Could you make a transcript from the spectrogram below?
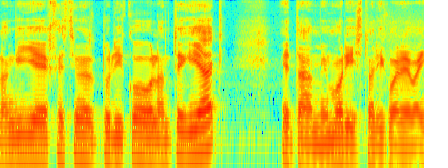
langile gestionaturiko lantegiak eta memori historiko ere bai.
